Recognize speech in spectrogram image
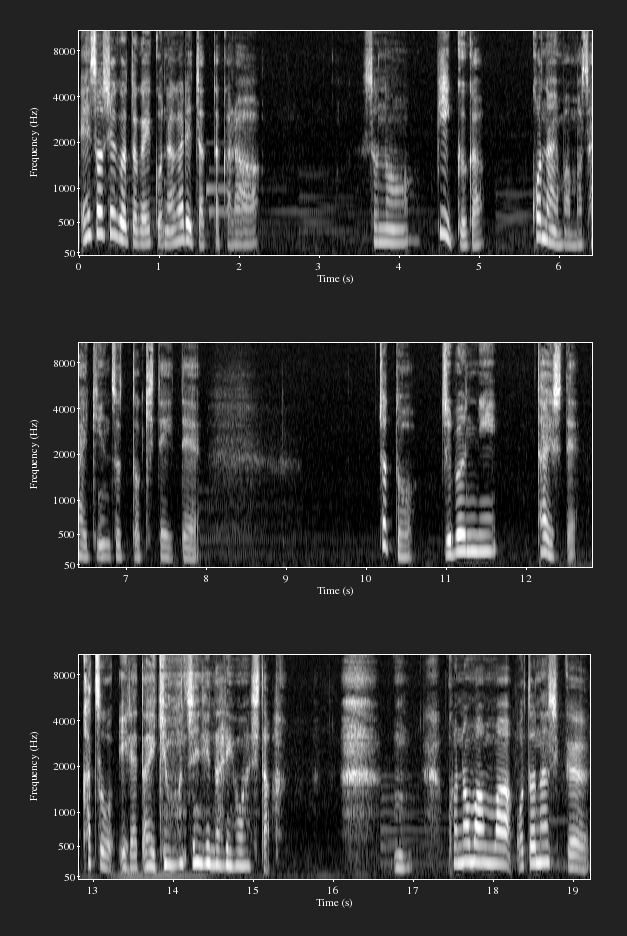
演奏仕事が一個流れちゃったからそのピークが来ないまま最近ずっと来ていてちょっと自分に対して喝を入れたい気持ちになりました。うん、このまんまおとなしく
